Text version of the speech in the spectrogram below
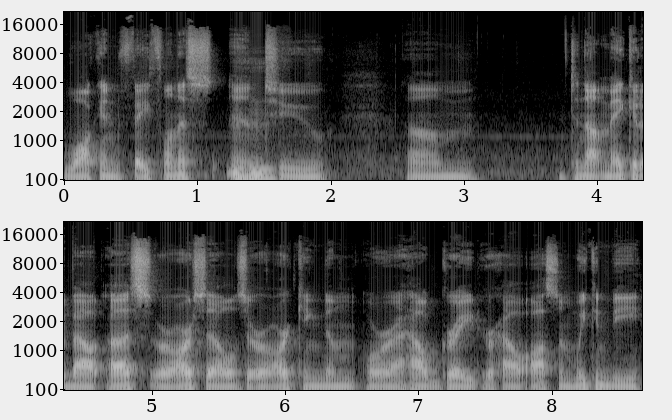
walk in faithfulness and to um, to not make it about us or ourselves or our kingdom or how great or how awesome we can be,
